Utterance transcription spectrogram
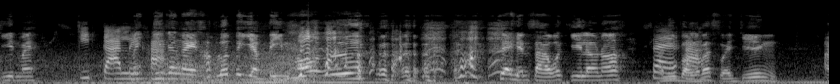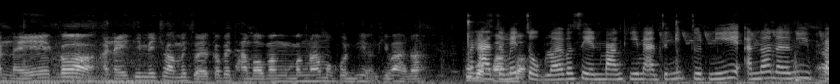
กรีดไหม กรีดการเลไม่ยกค่ะรีดยังไงขับรถไปเหยียบตีนเขาเออแค่เห็นสาวก็กรีดแล้วเนาะใช่อันี้บอกค่ะเลยว่าสวยจริง อันไหนก็อันไหนที่ไม่ชอบไม่สวยก็ไปทำเอาบางบางน้องบางคนที่อย่างที่ว่าเนาะผู้มันปกอาจครจะงไม่บอกจบร้อยเปอร์เซ็นต์บางทีมันอาจจะมีจุดนี้ อันนั้นอันนี้ไป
